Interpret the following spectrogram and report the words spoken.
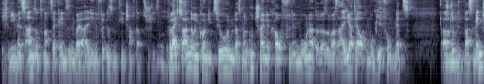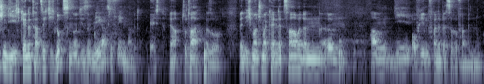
Ich nehme es an, sonst macht es ja keinen Sinn, bei Aldi eine Fitnessmitgliedschaft abzuschließen. Vielleicht zu anderen Konditionen, dass man Gutscheine kauft für einen Monat oder sowas. Aldi hat ja auch ein Mobilfunknetz, ähm, was Menschen, die ich kenne, tatsächlich nutzen und die sind mega zufrieden damit. Echt? Ja, total. Also, wenn ich manchmal kein Netz habe, dann ähm, haben die auf jeden Fall eine bessere Verbindung.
